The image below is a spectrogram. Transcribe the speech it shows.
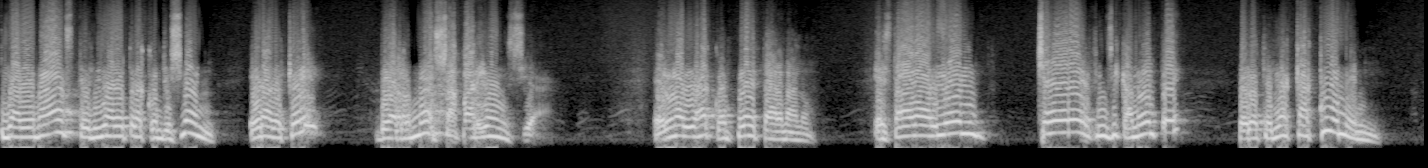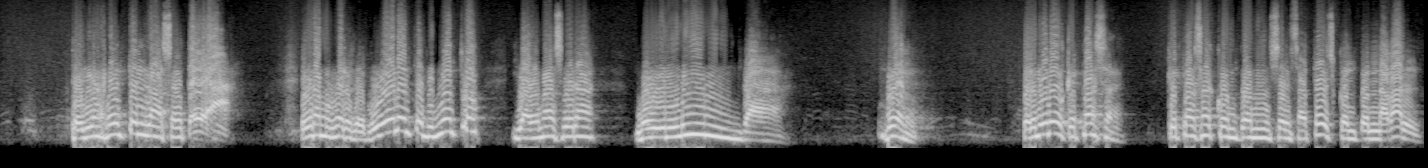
Y además tenía otra condición. ¿Era de qué? De hermosa apariencia. Era una vieja completa, hermano. Estaba bien chévere físicamente, pero tenía cacumen. Tenía gente en la azotea. Era mujer de buen entendimiento y además era muy linda. Bueno, pero mire lo que pasa. ¿Qué pasa con don Insensatez, con don Naval?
